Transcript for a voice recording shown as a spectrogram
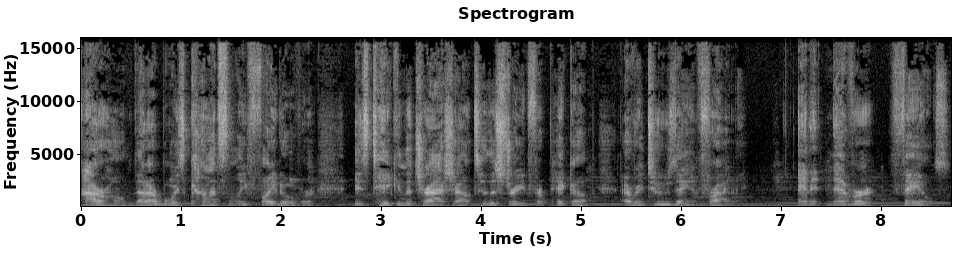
our home that our boys constantly fight over is taking the trash out to the street for pickup every Tuesday and Friday. And it never fails.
